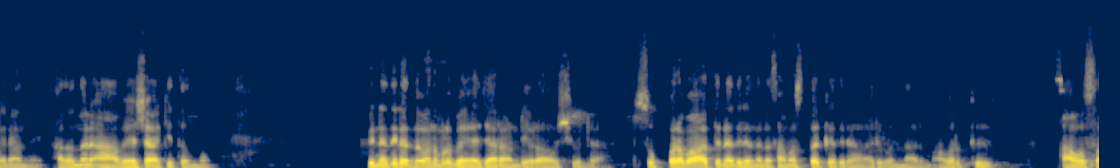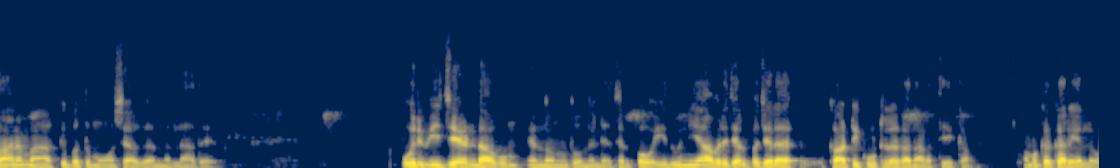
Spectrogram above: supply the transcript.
വരാന്ന് അതൊന്നൊരു ആവേശമാക്കി തന്നു. പിന്നെ ഇതിലൊന്നും നമ്മൾ ബേജാറാവേണ്ട ഒരു ആവശ്യമില്ല. സുപ്രഭാതത്തിനെതിരെ എന്നല്ല സമസ്തക്കെതിരെ ആര് വന്നാലും അവർക്ക് അവസാനം ആക്കിബത്ത് മോശമാകുക എന്നല്ലാതെ ഒരു വിജയം ഉണ്ടാകും എന്നൊന്നും തോന്നില്ല ചിലപ്പോൾ ഈ ദുനിയാവിൽ ചിലപ്പോൾ ചില കാട്ടിക്കൂട്ടലുകൾ നടത്തിയേക്കാം. നമുക്കൊക്കെ അറിയാലോ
